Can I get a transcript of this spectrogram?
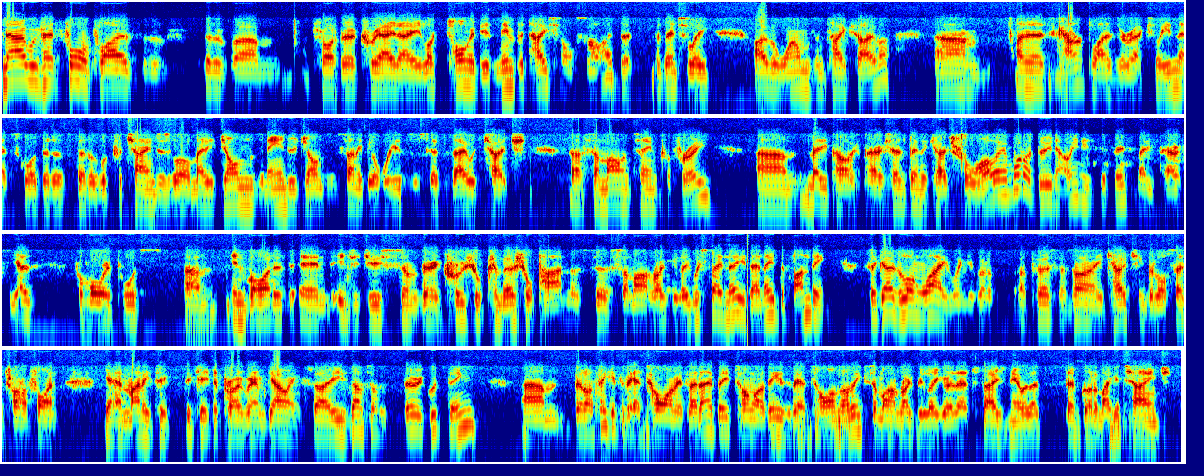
No, we've had former players that have that have um, tried to create a like Tonga did an invitational side that eventually overwhelms and takes over. Um, and then there's current players that are actually in that squad that have that have looked for change as well. Matty Johns and Andrew Johns and Sonny Bill Williams have said that they would coach a Samoan team for free. Um, Matty Parish has been the coach for a while, and what I do know in his defence, Matty Parish, he has, from all reports, um, invited and introduced some very crucial commercial partners to Samoan Rugby League, which they need. They need the funding. So it goes a long way when you've got a, a person that's not only coaching but also trying to find you know, money to, to keep the program going. So he's done some very good things. Um, but I think it's about time. If they don't beat Tonga, I think it's about time. I think Samoan Rugby League are at that stage now where they've, they've got to make a change.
